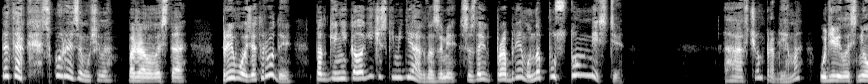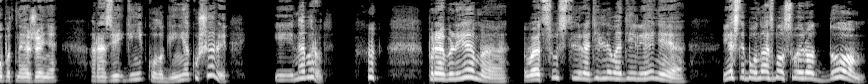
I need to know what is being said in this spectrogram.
Да так, скорая замучила, — пожаловалась та. — Привозят роды под гинекологическими диагнозами, создают проблему на пустом месте. — А в чем проблема? — удивилась неопытная Женя. — Разве гинекологи не акушеры? И наоборот. — Проблема в отсутствии родильного отделения. Если бы у нас был свой роддом...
